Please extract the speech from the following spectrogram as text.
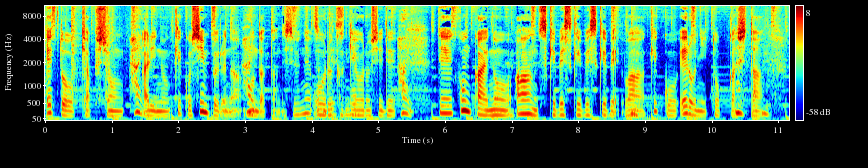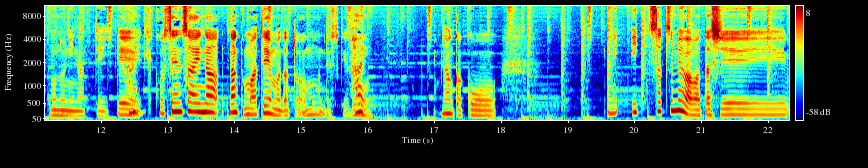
絵とキャプションはい。ありの結構シンプルな本だったんですよね、オール書き下ろしで。はい。で今回の「アンスケベスケベスケベは」結構エロに特化したうん。ものになっていて、はい。結構繊細ななんかまあテーマだとは思うんですけど、はいなんかこうみ一冊目は私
